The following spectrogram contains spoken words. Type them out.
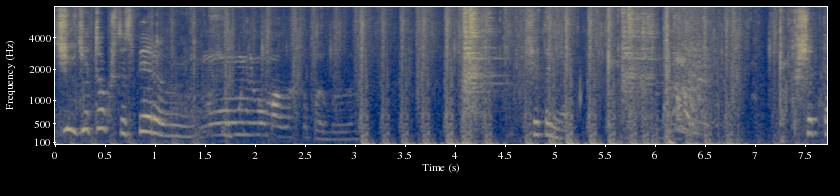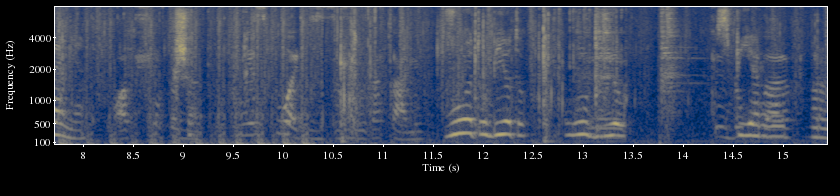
шотит. Я, только что с первого... Ну, у него мало хп было. Что-то нет. Что-то нет. Вообще-то Вообще. да. Не спорь с мудаками. Вот, убил. Ты С первого удара.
